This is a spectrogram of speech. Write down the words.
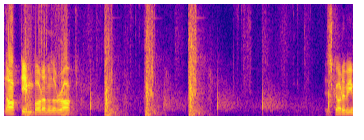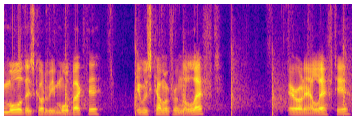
Knocked him, bottom of the rock. There's got to be more, there's got to be more back there. He was coming from the left. They're on our left here.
